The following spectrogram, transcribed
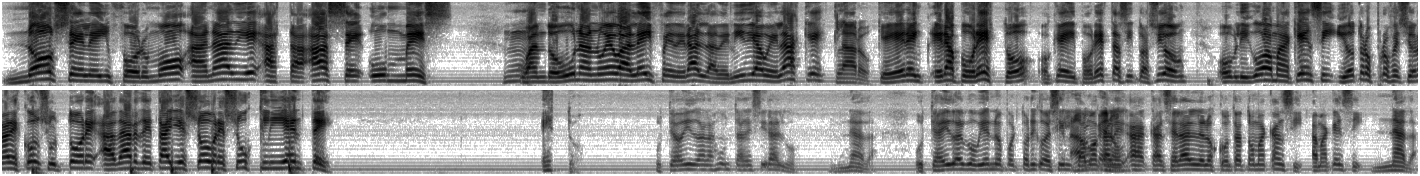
no se le informó a nadie hasta hace un mes. Mm. Cuando una nueva ley federal, la de Nidia Velázquez, Claro. que era, era por esto, ok, por esta situación, obligó a Mackenzie y otros profesionales consultores a dar detalles sobre sus clientes. Esto, ¿usted ha oído a la Junta decir algo? Nada. ¿Usted ha ido al gobierno de Puerto Rico a decir Claro vamos a, no. cancelarle los contratos a Mackenzie? A Mackenzie, nada.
